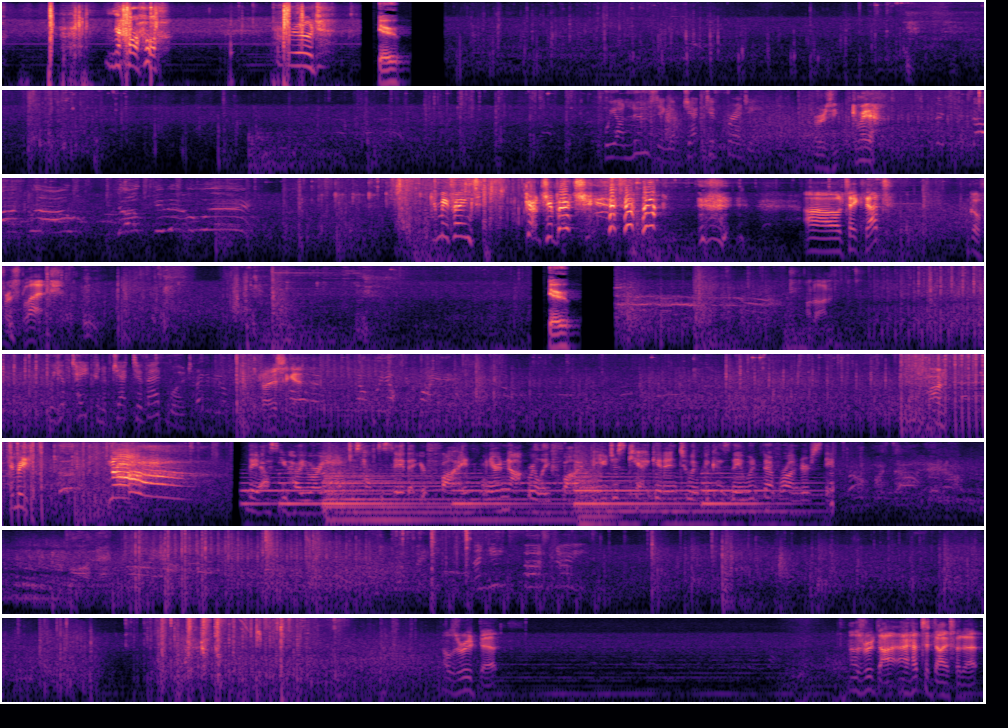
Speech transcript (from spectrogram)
No. Rude. Nope. We are losing objective Freddy. Where is he? Come here. Give me things! Gotcha, bitch! I'll take that. Go for a splash. Derp. Hold on. We have taken objective Edward. Let's try this again. Come on. Give me. No! They ask you how you are, you just have to say that you're fine when you're not really fine, but you just can't get into it because they would never understand. That was rude, that. That was rude. I, I had to die for that.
